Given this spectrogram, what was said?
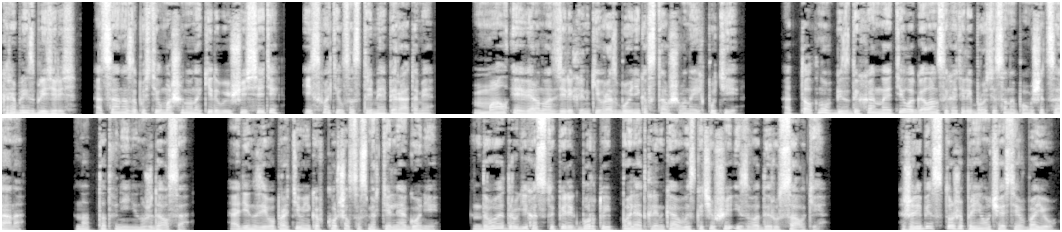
Корабли сблизились. Ацана запустил машину, накидывающую сети, и схватился с тремя пиратами. Мал и Верн вонзили клинки в разбойников, ставшего на их пути. Оттолкнув бездыханное тело, голландцы хотели броситься на помощь Циана. Но тот в ней не нуждался. Один из его противников корчился в смертельной агонии. Двое других отступили к борту и пали от клинка, выскочившей из воды русалки. Жеребец тоже принял участие в бою.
